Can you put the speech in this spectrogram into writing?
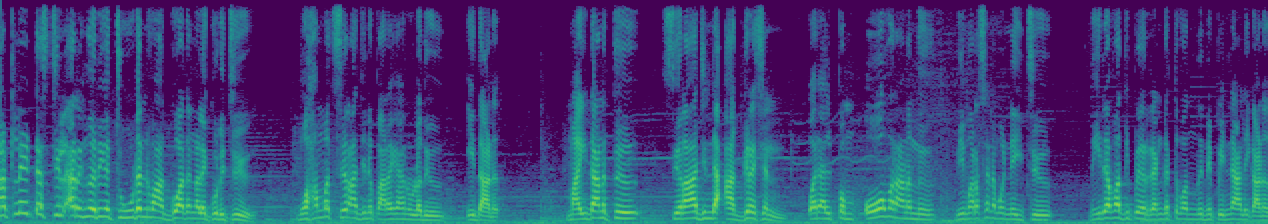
അത്ലറ്റ് ടെസ്റ്റിൽ അരങ്ങേറിയ ചൂടൻ വാഗ്വാദങ്ങളെക്കുറിച്ച് മുഹമ്മദ് സിറാജിന് പറയാനുള്ളത് ഇതാണ്. മൈതാനത്ത് സിറാജിന്റെ അഗ്രഷൻ ഒരല്പം ഓവറാണെന്ന് വിമർശനം ഉന്നയിച്ച് നിരവധി പേർ രംഗത്ത് വന്നതിന് പിന്നാലെയാണ്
